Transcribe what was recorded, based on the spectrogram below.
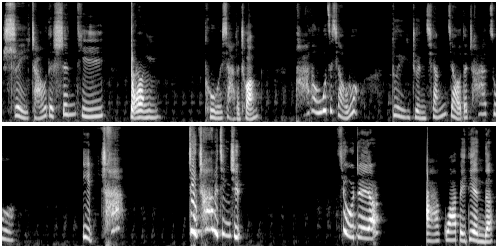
睡着的身体咚拖下了床，爬到屋子角落，对准墙角的插座一插，就插了进去。就这样，阿瓜被电的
